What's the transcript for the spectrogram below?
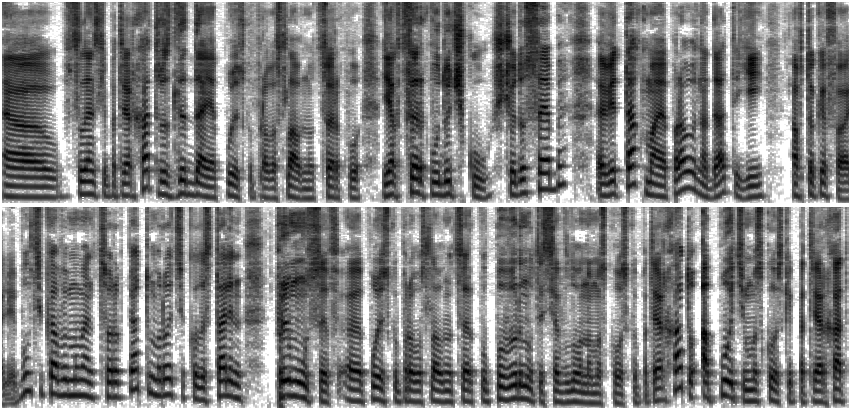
е, Вселенський патріархат розглядає польську православну церкву як церкву дочку щодо себе. Відтак має право надати їй автокефалію. Був цікавий момент в 45-му році, коли Сталін примусив е, польську православну церкву повернутися в лоно московського патріархату, а потім московський патріархат,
